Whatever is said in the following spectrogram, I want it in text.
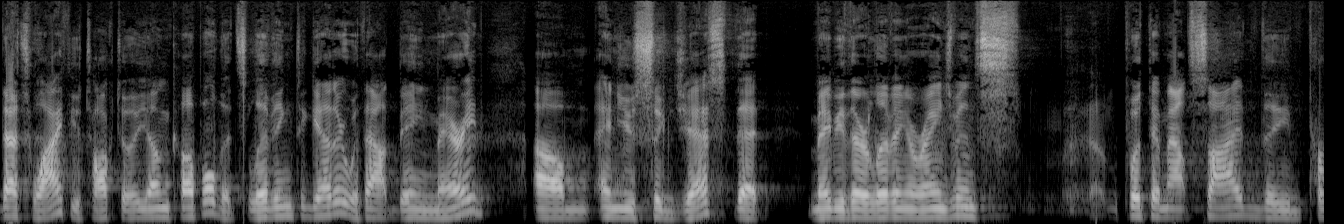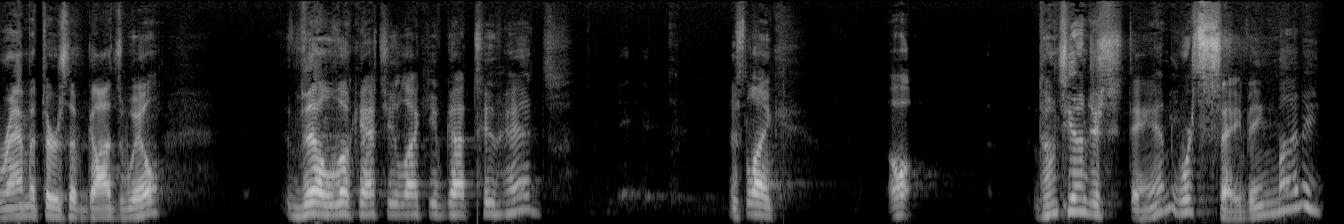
That's why, if you talk to a young couple that's living together without being married, um, and you suggest that maybe their living arrangements put them outside the parameters of God's will, they'll look at you like you've got two heads. It's like, oh, don't you understand? We're saving money.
